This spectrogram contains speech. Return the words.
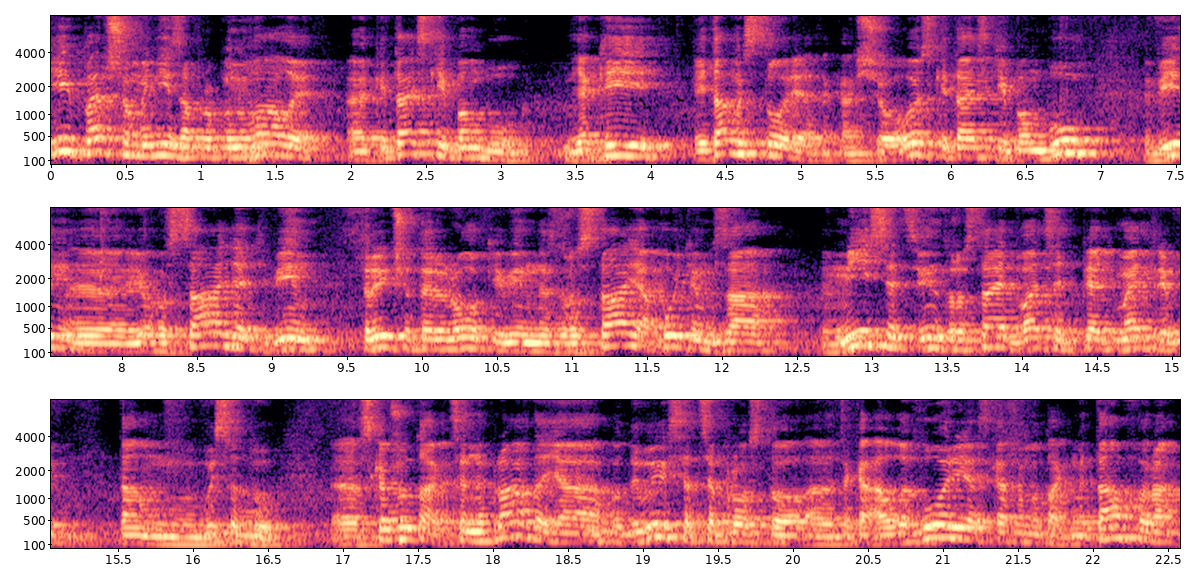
І перше мені запропонували е, китайський бамбук, який і там історія така, що ось китайський бамбук, він е, його садять, він 3-4 роки він не зростає, а потім за місяць він зростає 25 метрів там висоту. Е, Скажу так, це неправда. Я подивився, це просто така алегорія, скажімо так, метафора.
